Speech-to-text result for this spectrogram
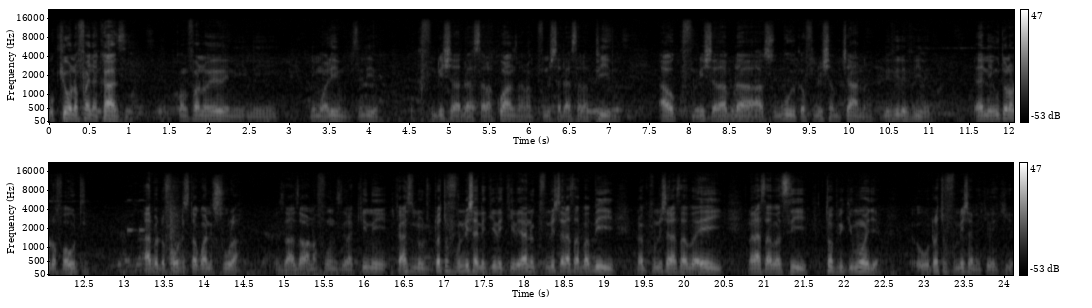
ukiwa unafanya kazi, kwa mfano wewe ni, ni, ni mwalimu si ndio? Ukifundisha darasa la kwanza na kufundisha darasa la pili au kufundisha labda asubuhi ukafundisha mchana ni vile vile, yaani utaona tofauti, labda tofauti zitakuwa ni sura za, za wanafunzi, lakini kazi tunachofundisha ni kile kile. Yaani ukifundisha la saba B na kufundisha la saba A na la saba C topic moja, utachofundisha ni kile kile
